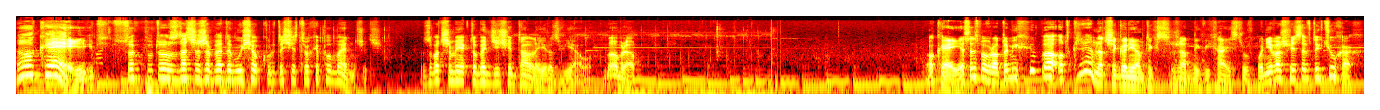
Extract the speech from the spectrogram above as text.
Okej, to, to znaczy, że będę musiał, kurde, się trochę pomęczyć. Zobaczymy, jak to będzie się dalej rozwijało. Dobra. Okej, jestem z powrotem i chyba odkryłem, dlaczego nie mam tych żadnych wichajstrów, ponieważ jestem w tych ciuchach.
